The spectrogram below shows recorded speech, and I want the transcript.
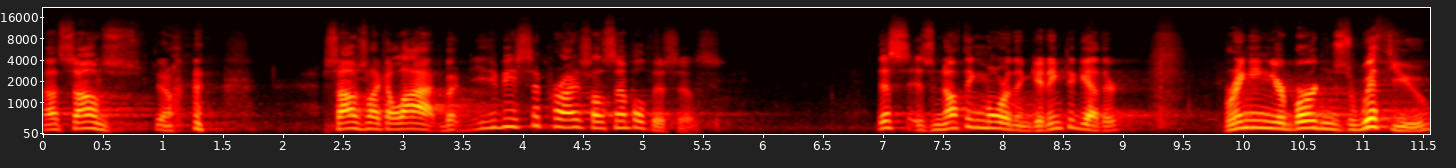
That sounds, you know, sounds like a lot, but you'd be surprised how simple this is. This is nothing more than getting together, bringing your burdens with you,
